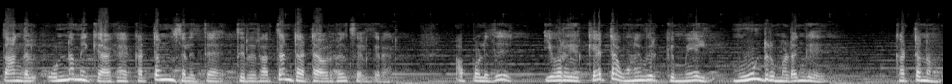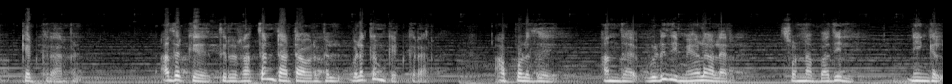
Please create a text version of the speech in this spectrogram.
தாங்கள் உண்ணமைக்காக கட்டணம் செலுத்த திரு ரத்தன் டாட்டா அவர்கள் செல்கிறார். அப்பொழுது இவர்கள் கேட்ட உணவிற்கு மேல் மூன்று மடங்கு கட்டணம் கேட்கிறார்கள். அதற்கு திரு ரத்தன் டாட்டா அவர்கள் விளக்கம் கேட்கிறார். அப்பொழுது அந்த விடுதி மேலாளர் சொன்ன பதில் நீங்கள்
